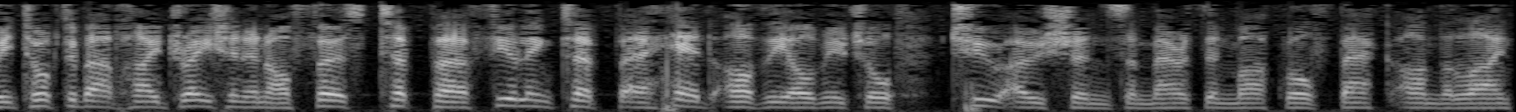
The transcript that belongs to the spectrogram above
We talked about hydration in our first tip, uh, fueling tip ahead of the Old Mutual Two Oceans and Marathon. Mark Wolff back on the line.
